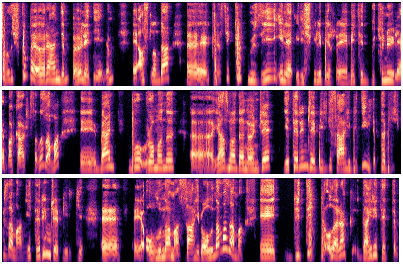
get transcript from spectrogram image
çalıştım ve öğrendim öyle diyelim. E, aslında e, klasik Türk müziği ile ilişkili bir e, metin bütünüyle bakarsanız ama e, ben bu romanı e, yazmadan önce yeterince bilgi sahibi değildim. Tabii hiçbir zaman yeterince bilgi e, e, olunamaz, sahibi olunamaz ama e, ciddi olarak gayret ettim.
